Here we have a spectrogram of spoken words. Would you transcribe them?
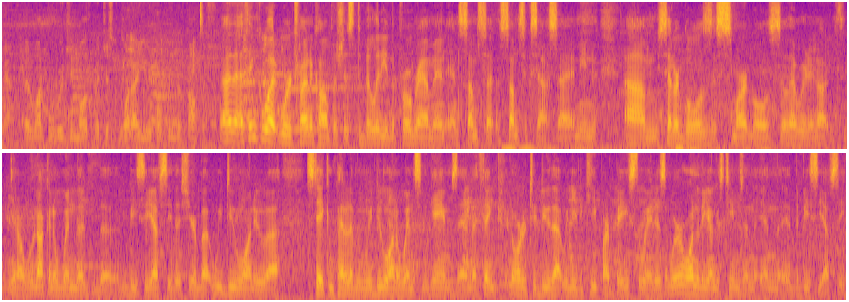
yeah, I don't want to put words in your mouth, but just what are you hoping to accomplish? I think what we're trying to accomplish is stability in the program and, and some some success. I, mean, um, set our goals as smart goals so that we're not, you know, we're not going to win the, the, the, BCFC this year, but we do want to uh, stay competitive and we do want to win some games. And I think in order to do that, we need to keep our base the way it is. We're one of the youngest teams in, in, in the BCFC.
